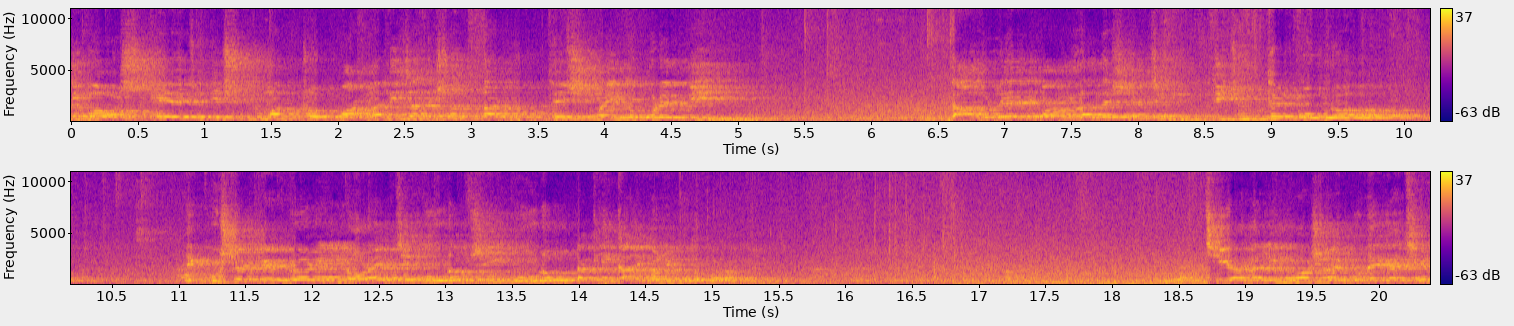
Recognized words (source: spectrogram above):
দিবসকে যদি শুধুমাত্র বাঙালি জাতিসত্তার মধ্যে সীমায়িত করে দিই, তাহলে বাংলাদেশের যে মুক্তিযুদ্ধের গৌরব, একুশে ফেব্রুয়ারির লড়াইয়ের যে গৌরব, সেই গৌরবটাকেই কালিমালিপ্ত করা। জিয়াদ আলী মহাশয় বলে গেছেন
